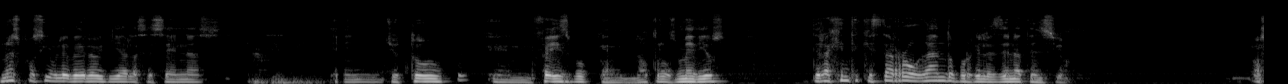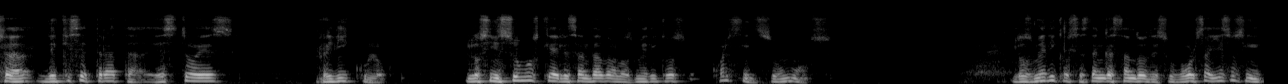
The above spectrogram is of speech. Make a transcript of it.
No es posible ver hoy día las escenas en YouTube, en Facebook, en otros medios, de la gente que está rogando porque les den atención. O sea, ¿de qué se trata? Esto es ridículo. Los insumos que les han dado a los médicos, ¿cuáles insumos? Los médicos se están gastando de su bolsa y eso sí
